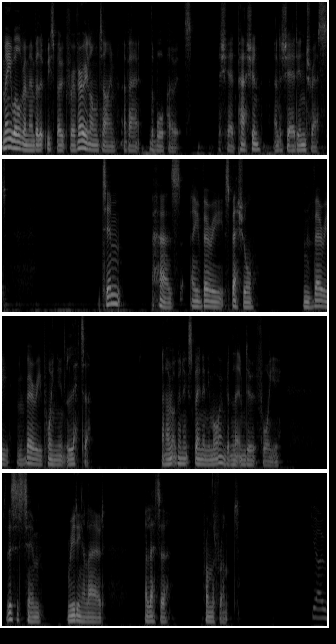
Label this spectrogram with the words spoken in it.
may well remember that we spoke for a very long time about the war poets, a shared passion and a shared interest. Tim has a very special and very, very poignant letter. And I'm not going to explain any more, I'm going to let him do it for you. So, this is Tim reading aloud a letter from the front. Joe,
